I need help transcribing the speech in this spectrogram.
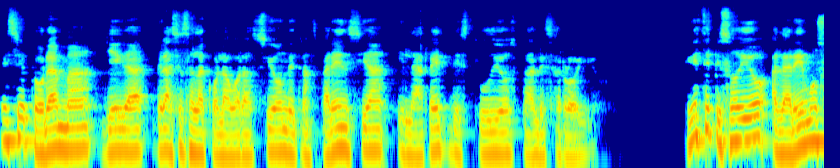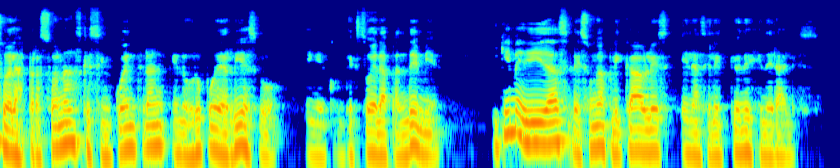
Este programa llega gracias a la colaboración de Transparencia y la Red de Estudios para el Desarrollo. En este episodio hablaremos sobre las personas que se encuentran en los grupos de riesgo en el contexto de la pandemia y qué medidas les son aplicables en las elecciones generales.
